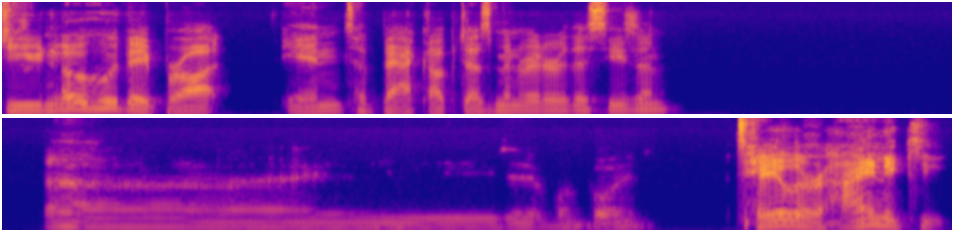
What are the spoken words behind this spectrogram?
Do you know who they brought in to back up Desmond Ridder this season? Uh, I did at one point. Taylor Heinicke.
